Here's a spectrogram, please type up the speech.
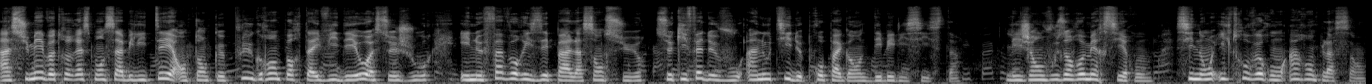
assumez votre responsabilité en tant que plus grand portail vidéo à ce jour et ne favorisez pas la censure, ce qui fait de vous un outil de propagande des. Les gens vous en remercieront, sinon ils trouveront un remplaçant.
